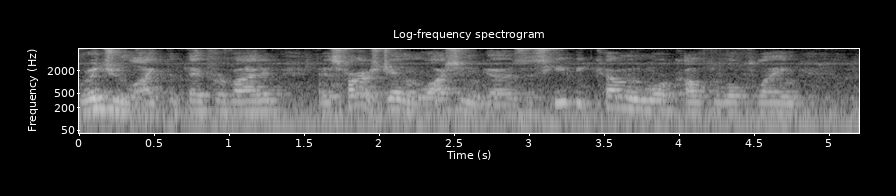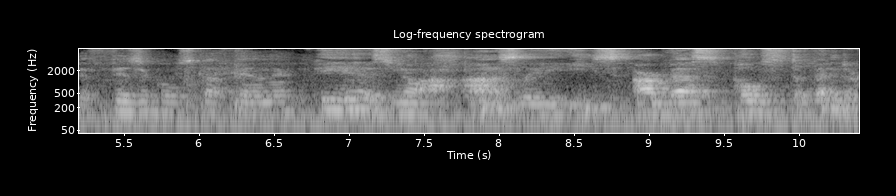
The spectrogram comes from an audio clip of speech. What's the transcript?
What did you like that they provided? And as far as Jalen Washington goes, is he becoming more comfortable playing the physical stuff down there? He is, you know, honestly, he's our best post defender.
